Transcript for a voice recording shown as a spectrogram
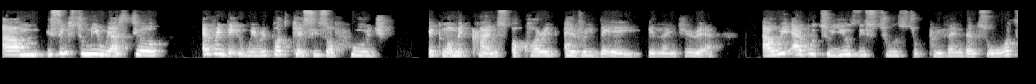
um, it seems to me we are still, every day we report cases of huge economic crimes occurring every day in Nigeria. Are we able to use these tools to prevent them? So what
